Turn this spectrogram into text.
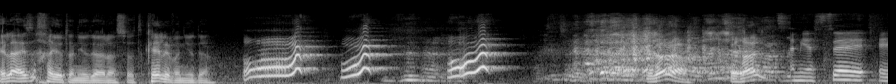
אלא איזה חיות אני יודע לעשות? כלב אני יודע. זה לא רע. אחד? אני אעשה אה,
